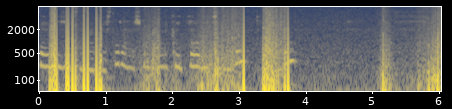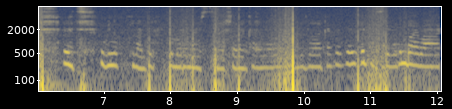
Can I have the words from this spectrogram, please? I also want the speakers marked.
Speaker 1: Buradan arkadaşlar. Yani şimdi ben de kayıtlı olduğu için dedim. Evet, bugün bu kadardı. Umarım beğenirsiniz şey arkadaşlar. Ben kanalıma abone olmayı, hepinizi seviyorum. Bay bay.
